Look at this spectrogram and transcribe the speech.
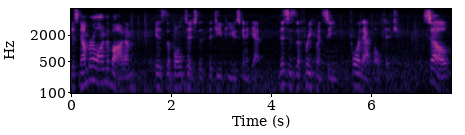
this number along the bottom is the voltage that the GPU is going to get. This is the frequency for that voltage. So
